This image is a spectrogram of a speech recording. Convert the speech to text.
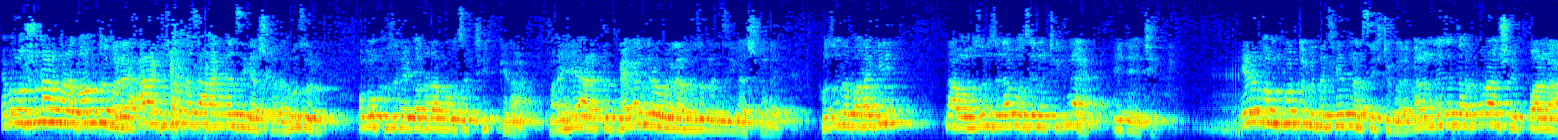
এবং শোনার পরে দ্বন্দ্ব করে আর এক হুজুরের কাছে আর একটা জিজ্ঞাসা করে, হুজুর অমুক হুজুর এই কথাটা বলছে, ঠিক কিনা? মানে হে আর একটু বেগা করে বলে হুজুরের জিজ্ঞাসা করে। হুজুরে বলে কি? না, ও হুজুর যেটা বলছে এটা ঠিক না, এটাই ঠিক। এরকম করতে করতে ফেতনা সৃষ্টি করে, কারণ নিজে তো আর কোরআন শরীফ পড়ে না,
